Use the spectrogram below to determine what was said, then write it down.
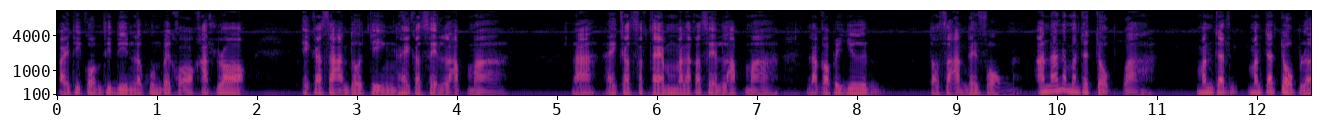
ไปที่กรมที่ดินแล้วคุณไปขอคัดลอก เอกสารตัวจริงให้เขาเซ็นรับมา นะให้เขาสแตมมาแล้วก็เซ็นรับมา แล้วก็ไปยื่นต่อศาลไทฟงนะอันนั้นนะมันจะจบกว่า มันจะมันจะจบเล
